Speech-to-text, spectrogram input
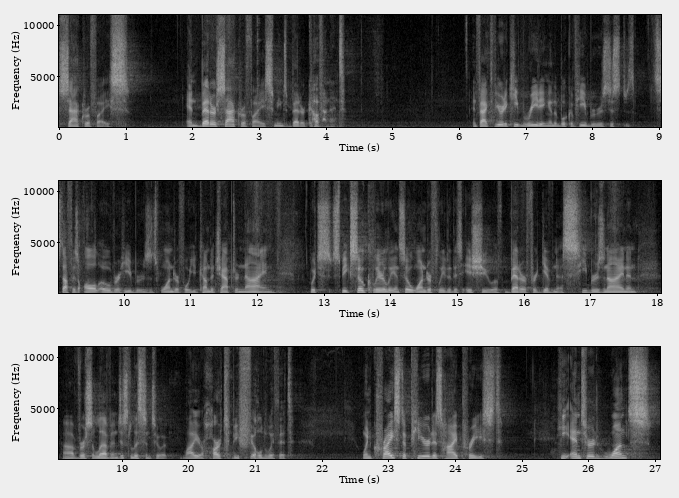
sacrifice. And better sacrifice means better covenant. In fact, if you were to keep reading in the book of Hebrews, just stuff is all over Hebrews. It's wonderful. You'd come to chapter 9, which speaks so clearly and so wonderfully to this issue of better forgiveness. Hebrews 9 and uh, verse 11. Just listen to it. Allow your heart to be filled with it. When Christ appeared as high priest, he entered once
